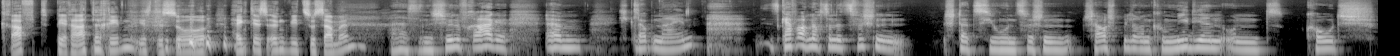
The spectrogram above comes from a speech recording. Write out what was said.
Kraftberaterin? Ist es so, hängt es irgendwie zusammen? Ah, das ist eine schöne Frage. Ähm, ich glaube, nein. Es gab auch noch so eine Zwischenstation zwischen Schauspielerin, Comedian und Coach,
